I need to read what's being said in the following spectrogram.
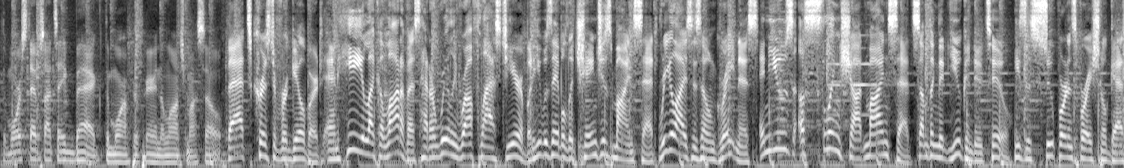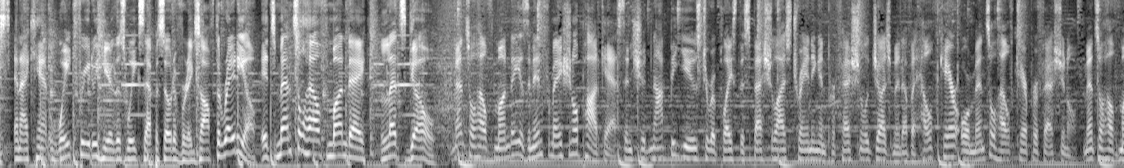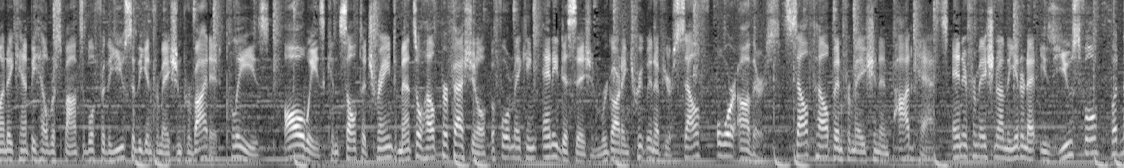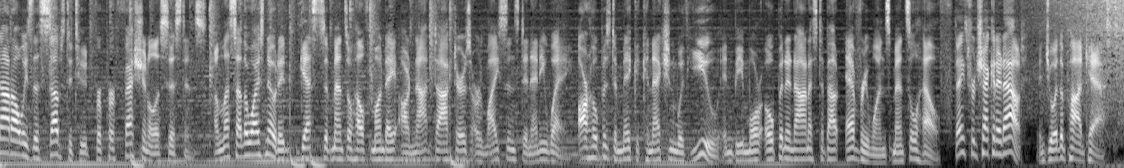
the more steps I take back, the more I'm preparing to launch myself. That's Christopher Gilbert, and he, like a lot of us, had a really rough last year, but he was able to change his mindset, realize his own greatness, and use a slingshot mindset, something that you can do too. He's a super inspirational guest, and I can't wait for you to hear this week's episode of Riggs Off the Radio. It's Mental Health Monday. Let's go. Mental Health Monday is an informational podcast and should not be used to replace the specialized training and professional judgment of a healthcare or mental health care professional. Mental Health Monday can't be held responsible for the use of the information provided. Please always consult a trained mental health professional before making any decision regarding treatment of yourself or others. Self help information and podcasts and information on the internet is useful, but not always the substitute for professional assistance. Unless otherwise noted, guests of Mental Health Monday are not doctors or licensed in any way. Our hope is to make a connection with you and be more open and honest about everyone's mental health. Thanks for checking it out. Enjoy the podcast.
